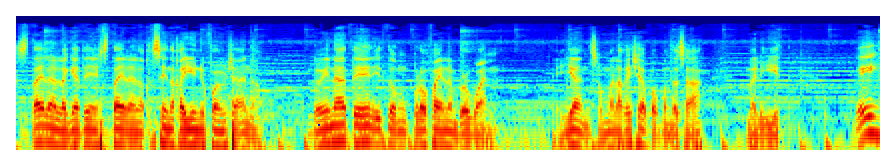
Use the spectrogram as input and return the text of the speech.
style ano, lagyan natin yung style ano kasi naka-uniform siya ano. Gawin natin itong profile number 1. Ayan, so malaki siya papunta sa maliit. Okay?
